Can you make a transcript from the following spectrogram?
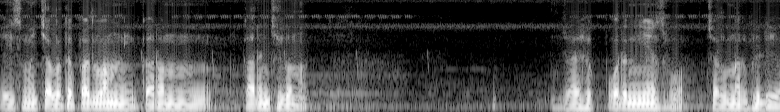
এই সময় চালাতে পারলাম নি, কারণ কারেন্ট ছিল না। যাই হোক, পরে নিয়ে আসব চালানোর ভিডিও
